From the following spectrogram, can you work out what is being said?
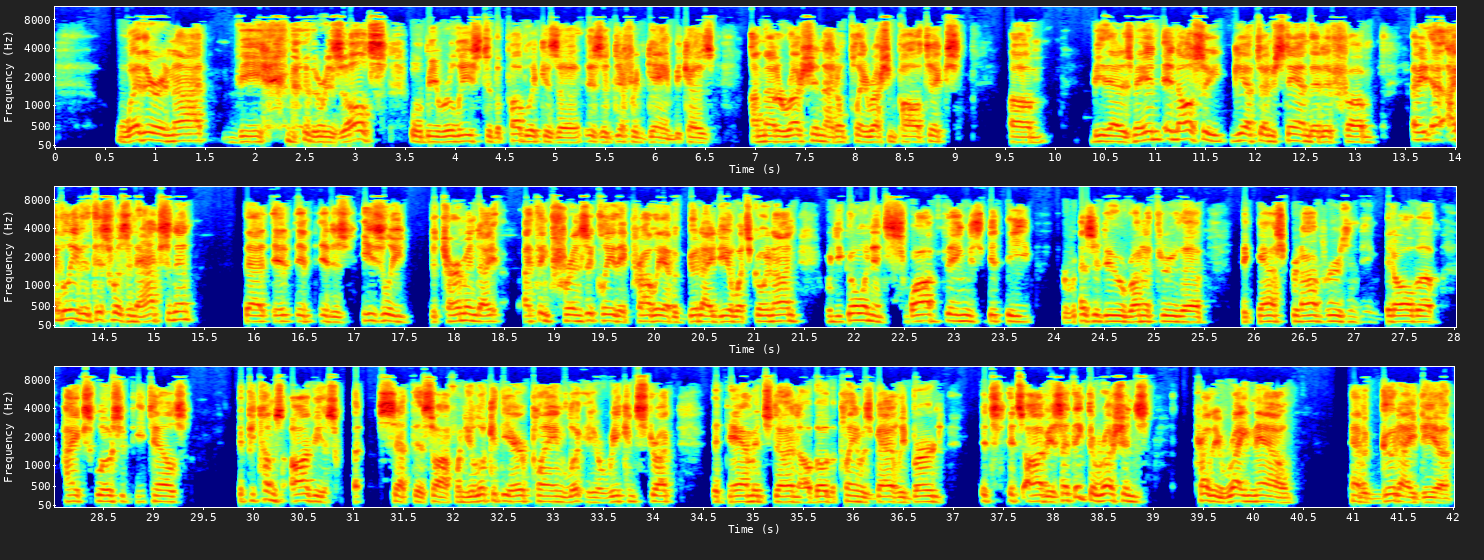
Whether or not the the results will be released to the public is a is a different game because I'm not a Russian. I don't play Russian politics. Um, be that as may, and, and, also you have to understand that if um, I mean, I believe that this was an accident, that it, it, it is easily determined. I, I think forensically, they probably have a good idea what's going on. When you go in and swab things, get the, the residue, run it through the, the gas chronometers, and, and get all the high explosive details, it becomes obvious what set this off. When you look at the airplane, look, you know, reconstruct the damage done, although the plane was badly burned, it's it's obvious. I think the Russians probably right now have a good idea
